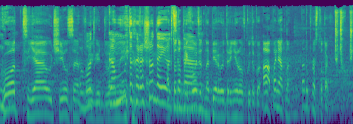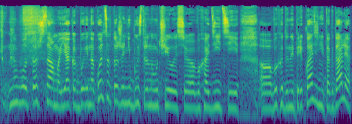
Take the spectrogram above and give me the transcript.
Год я учился Вот прыгать двойные. кому-то хорошо дается, А кто-то да. приходит на первую тренировку и такой, а, понятно, надо просто так. чук-чук, Ну вот то же самое. Я как бы и на кольцах тоже не быстро научилась э, выходить, и э, выходы на перекладине и так далее.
